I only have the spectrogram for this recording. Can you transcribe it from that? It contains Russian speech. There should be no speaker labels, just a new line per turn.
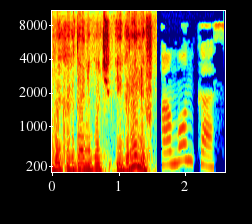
Вы когда-нибудь играли в
Among Us.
